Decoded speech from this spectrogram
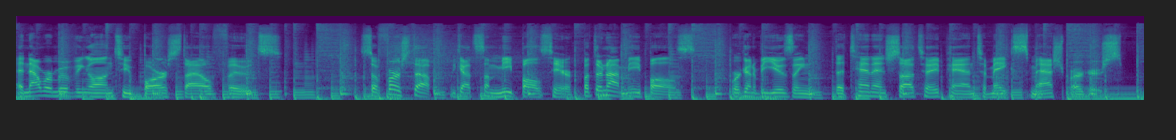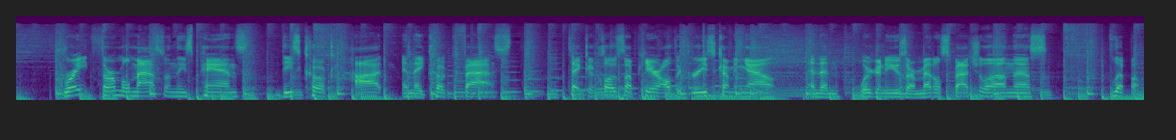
And now we're moving on to bar style foods. So, first up, we got some meatballs here, but they're not meatballs. We're going to be using the 10 inch saute pan to make smash burgers. Great thermal mass on these pans. These cook hot and they cook fast. Take a close up here, all the grease coming out, and then we're going to use our metal spatula on this. Flip them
